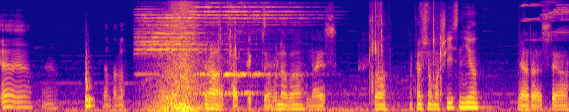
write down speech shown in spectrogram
Ja, ja, ja. ja. Werden alle. Ja, perfekt. wunderbar. Nice. So, dann kann ich nochmal schießen hier. Ja, da ist der.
